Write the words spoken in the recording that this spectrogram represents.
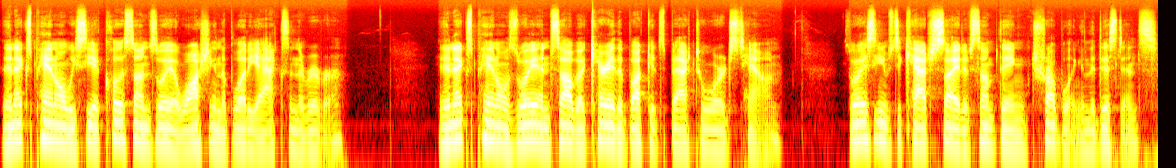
In the next panel, we see a close on Zoya washing the bloody axe in the river. In the next panel, Zoya and Csaba carry the buckets back towards town. Zoya seems to catch sight of something troubling in the distance.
